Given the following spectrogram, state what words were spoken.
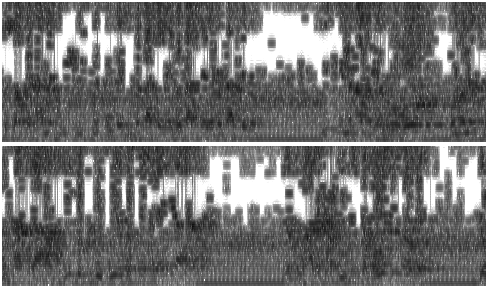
तो सब कथा में बीच बीच में शंकर जी बताते रहे बताते रहे बताते रहे। लेकिन अब जो वो हो, उन्होंने पूछा, क्या अब भी कुछ पूछने को शेष रह गया है जो तुम्हारे प्रश्न से सब हो गए हो गए। जो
